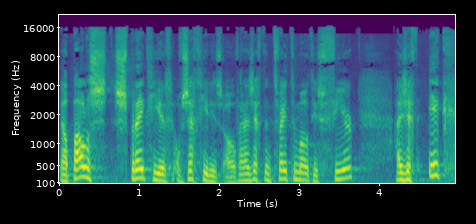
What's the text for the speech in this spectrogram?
Nou, Paulus spreekt hier, of zegt hier iets over. Hij zegt in 2 Timotheus 4, hij zegt, ik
